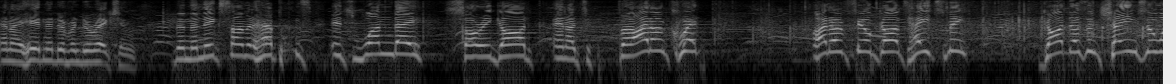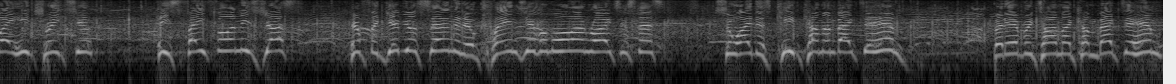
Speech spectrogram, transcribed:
and I head in a different direction. Then the next time it happens, it's one day, sorry, God, and I, t- but I don't quit. I don't feel God hates me. God doesn't change the way He treats you. He's faithful and He's just. He'll forgive your sin and He'll cleanse you from all unrighteousness. So I just keep coming back to Him. But every time I come back to Him,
